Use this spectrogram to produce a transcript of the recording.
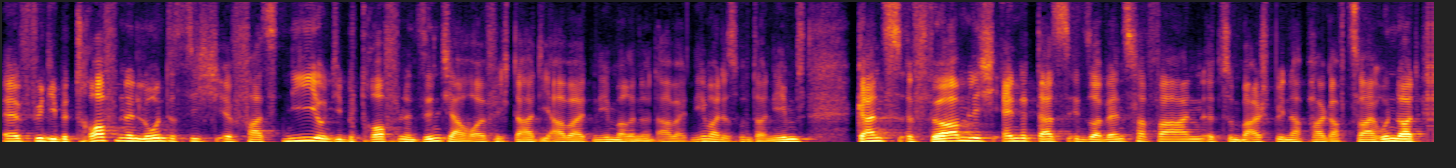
Äh, für die Betroffenen lohnt es sich äh, fast nie und die Betroffenen sind ja häufig da die Arbeitnehmerinnen und Arbeitnehmer des Unternehmens. Ganz förmlich endet das Insolvenzverfahren äh, zum Beispiel nach 200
